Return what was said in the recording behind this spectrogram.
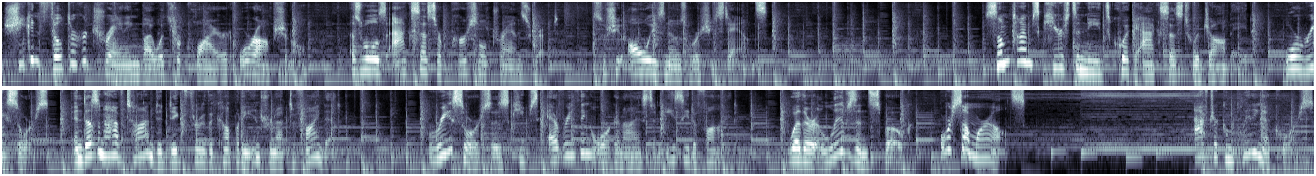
She can filter her training by what's required or optional, as well as access her personal transcript, so she always knows where she stands. Sometimes Kiersten needs quick access to a job aid or resource and doesn't have time to dig through the company intranet to find it. Resources keeps everything organized and easy to find, whether it lives in Spoke or somewhere else. After completing a course,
